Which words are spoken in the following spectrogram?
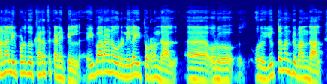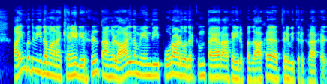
ஆனால் இப்பொழுது கருத்து கணிப்பில் இவ்வாறான ஒரு நிலை தொடர்ந்தால் அஹ், ஒரு ஒரு யுத்தம் என்று வந்தால் ஐம்பது வீதமான கெனேடியர்கள் தாங்கள் ஆயுதம் ஏந்தி போராடுவதற்கும் தயாராக இருப்பதாக தெரிவித்திருக்கிறார்கள்.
